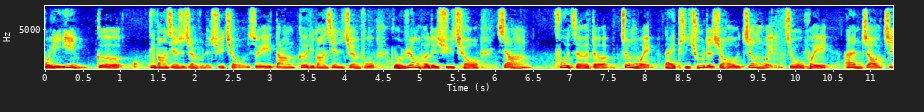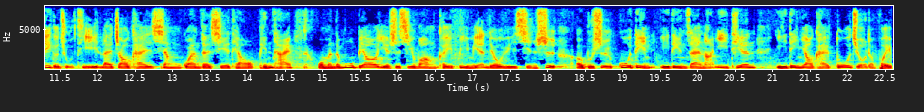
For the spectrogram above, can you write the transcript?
回应各地方县市政府的需求，所以当各地方县市政府有任何的需求，像……”负责的政委来提出的时候，政委就会按照这个主题来召开相关的协调平台。我们的目标也是希望可以避免流于形式，而不是固定一定在哪一天一定要开多久的会，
